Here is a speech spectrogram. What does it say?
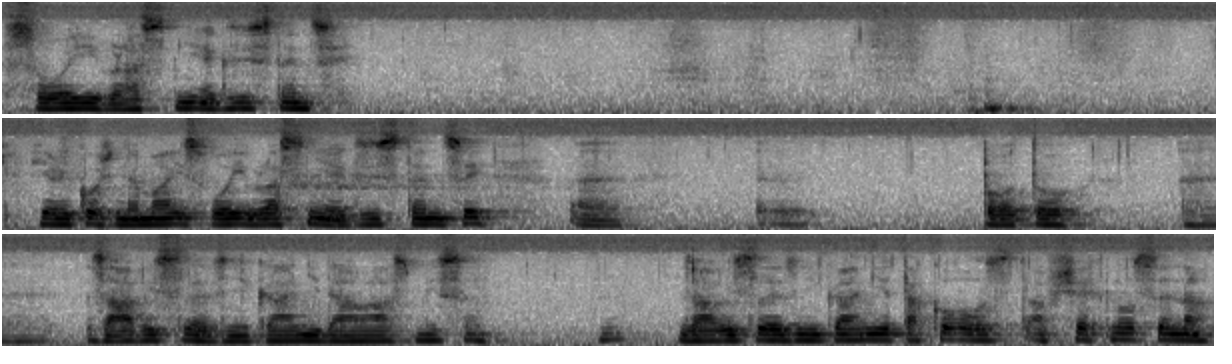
svoji vlastní existenci. Jelikož nemají svoji vlastní existenci, proto závislé vznikání dává smysl. Závislé vznikání je takovost a všechno se na,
